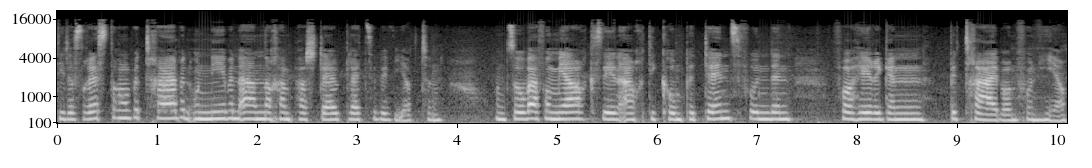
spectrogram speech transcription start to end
die das Restaurant betreiben und nebenan noch ein paar Stellplätze bewirten. Und so war von mir auch gesehen auch die Kompetenz von den vorherigen Betreibern von hier.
